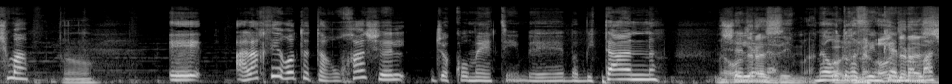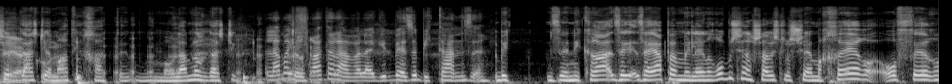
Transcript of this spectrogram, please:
תשמע, נו. אה, הלכתי לראות את הארוחה של ג'קומטי ב- בביתן. מאוד של- רזים, הכל. מאוד רזים, מאוד כן, ממש הרגשתי, הכל. אמרתי לך, מעולם לא הרגשתי. למה הפרעת לה אבל להגיד באיזה ביתן זה? ב- זה נקרא, זה, זה היה פעם אלן רובינשטיין, עכשיו יש לו שם אחר, עופר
